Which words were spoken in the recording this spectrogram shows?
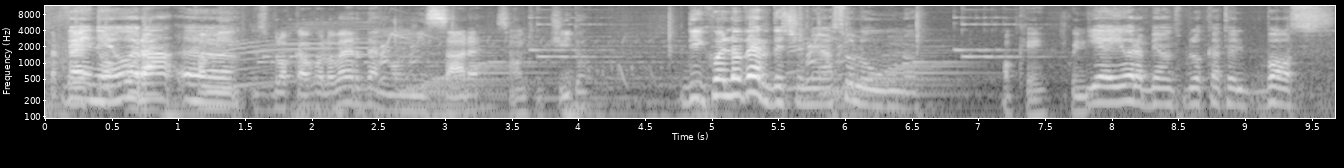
Perfetto. Bene, ora, eh, fammi sblocca quello verde. Non missare, se no ti uccido. Di quello verde ce n'era solo uno. Ok, quindi. Yay, ora abbiamo sbloccato il boss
